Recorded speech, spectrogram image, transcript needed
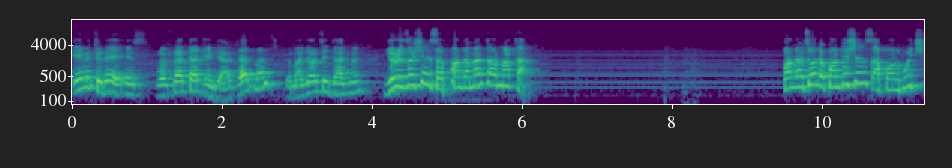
even today is reflected in their judgment, the majority judgment. Jurisdiction is a fundamental matter. So the conditions upon which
